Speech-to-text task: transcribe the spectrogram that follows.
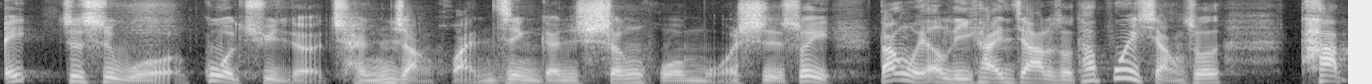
哎，这是我过去的成长环境跟生活模式，所以当我要离开家的时候，他不会想说，他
